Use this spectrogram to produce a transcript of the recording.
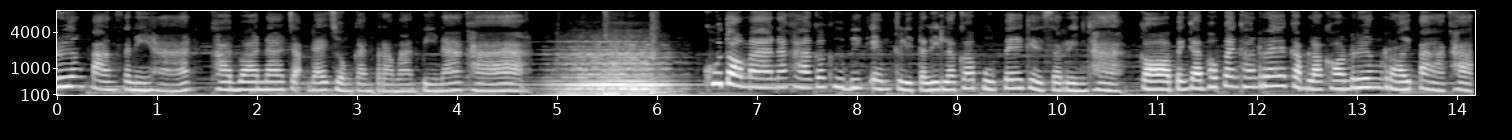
เรื่องปางเสน่หา คาดว่าน่าจะได้ชมกันประมาณปีหน้าค่ะคู่ต่อมานะคะก็คือบิ๊กเอ็มกลิตลิตแล้วก็ปูเป้เกษรินค่ะ ก็เป็นการพบกันครั้งแรกกับละครเรื่องร้อยป่าค่ะ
